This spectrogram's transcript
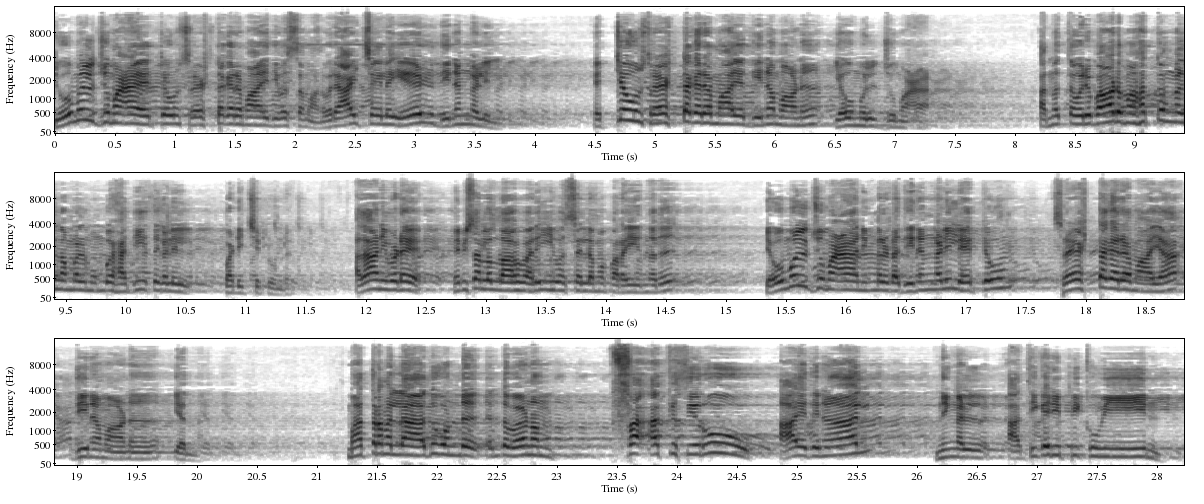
യോമുൽ ജുമ ഏറ്റവും ശ്രേഷ്ഠകരമായ ദിവസമാണ്. ഒരാഴ്ചയിലെ ഏഴ് ദിനങ്ങളിൽ ഏറ്റവും ശ്രേഷ്ഠകരമായ ദിനമാണ് യൗമുൽ ജുമ. അന്നത്തെ ഒരുപാട് മഹത്വങ്ങൾ നമ്മൾ മുമ്പ് ഹദീസുകളിൽ പഠിച്ചിട്ടുണ്ട്. അതാണ് ഇവിടെ നബി സല്ലാഹു അലൈഹി വസ്ല്ലമ പറയുന്നത് യൗമുൽ ജുമ നിങ്ങളുടെ ദിനങ്ങളിൽ ഏറ്റവും ശ്രേഷ്ഠകരമായ ദിനമാണ് എന്ന്. മാത്രമല്ല അതുകൊണ്ട് എന്ത് വേണം? ആയതിനാൽ നിങ്ങൾ അധികരിപ്പിക്കുവീൻ.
